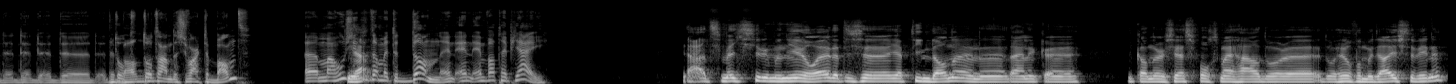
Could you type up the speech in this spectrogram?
de, de, de, de, de- tot, tot aan de zwarte band. Eh, maar hoe zit Ja. het dan met de dan? En, en, en wat heb jij? Ja, het is een beetje ceremonieel. Hè? Dat is, eh, je hebt tien dannen en eh, uiteindelijk uh, je kan er zes volgens mij halen door, eh, door heel veel medailles te winnen.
